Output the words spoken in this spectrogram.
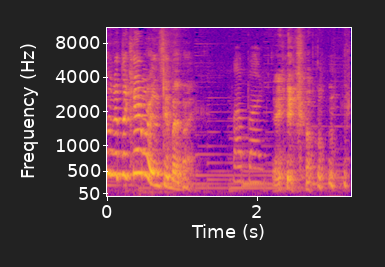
Look at the camera and say bye-bye. Bye bye. There you go.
